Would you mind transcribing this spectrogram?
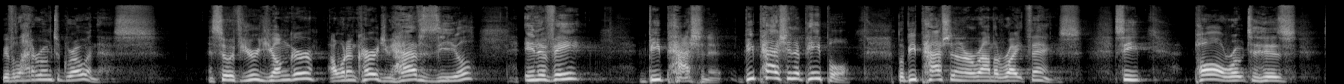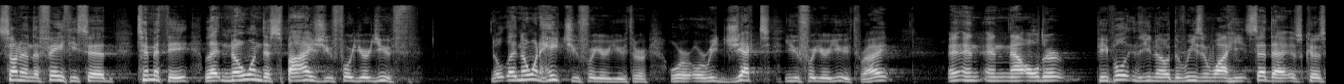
We have a lot of room to grow in this. And so if you're younger, I want to encourage you have zeal, innovate, be passionate. Be passionate people, but be passionate around the right things. See, Paul wrote to his son in the faith, he said, Timothy, let no one despise you for your youth. No, let no one hate you for your youth or, or, or reject you for your youth, right? And, and, and now, older people, you know, the reason why he said that is because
